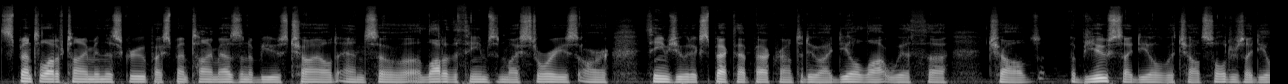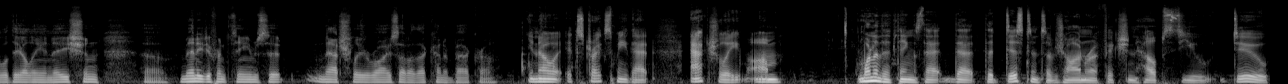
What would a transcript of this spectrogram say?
spent a lot of time in this group. I spent time as an abused child, and so a lot of the themes in my stories are themes you would expect that background to do. I deal a lot with uh, child abuse, I deal with child soldiers, I deal with alienation, uh, many different themes that naturally arise out of that kind of background. You know, it strikes me that actually, um, one of the things that, that the distance of genre fiction helps you do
